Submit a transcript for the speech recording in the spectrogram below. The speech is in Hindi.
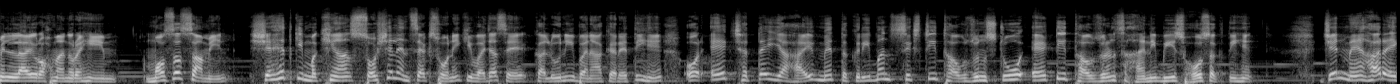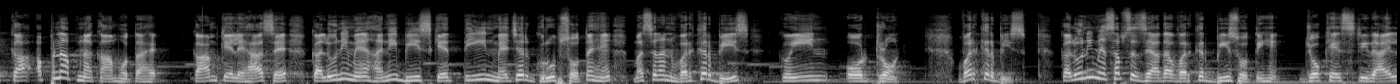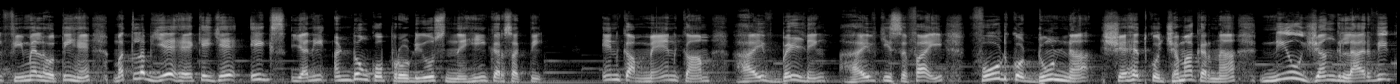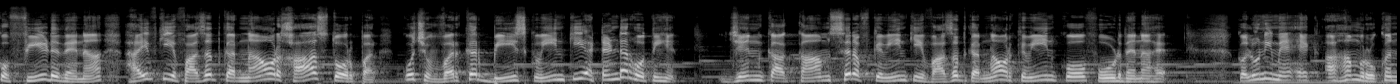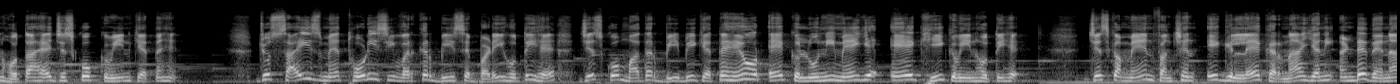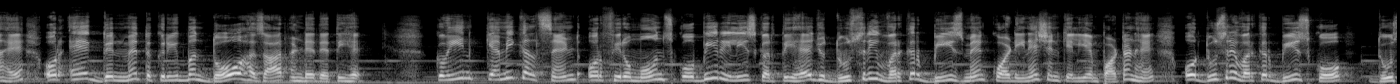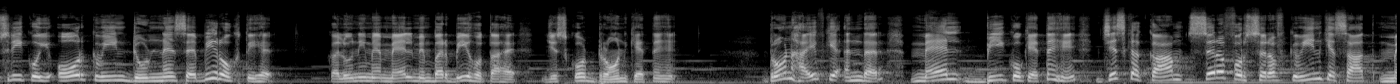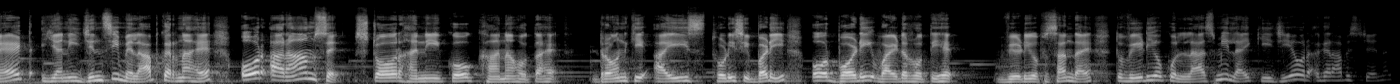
रहीम मोज़ सामीन, शहद की मक्खियाँ सोशल इंसेक्ट्स होने की वजह से कॉलोनी बना कर रहती हैं और एक छत्ते या हाइव में तकरीबन sixty thousand to eighty thousand honey bees हो सकती हैं, जिनमें हर एक का अपना अपना काम होता है। काम के लिहाज से कॉलोनी में हनी बीस के तीन मेजर ग्रुप्स होते हैं, मसलन वर्कर बीस क्वीन और ड्रोन। वर्कर बीस। कॉलोनी में सबसे ज़्यादा वर्कर बीस होती हैं, जो कि स्टीराइल फीमेल होती हैं। मतलब यह है कि ये इग्स यानी अंडों को प्रोड्यूस नहीं कर सकती। इनका मेन काम हाइव बिल्डिंग हाइव की सफ़ाई फ़ूड को ढूंढना, शहद को जमा करना न्यू यंग लार्वी को फ़ीड देना हाइव की हिफाजत करना और ख़ास तौर पर कुछ वर्कर बीस क्वीन की अटेंडर होती हैं। जिनका काम सिर्फ़ कवीन की हिफाजत करना और कवीन को फ़ूड देना है। कॉलोनी में एक अहम रुकन होता है, जिसको क्वीन कहते हैं, जो साइज़ में थोड़ी सी वर्कर बी से बड़ी होती है, जिसको मदर बी भी कहते हैं, और एक कॉलोनी में ये एक ही क्वीन होती है, जिसका मेन फ़ंक्शन एग ले करना, यानी अंडे देना है, और एक दिन में तकरीबन 2000 अंडे देती है। क्वीन केमिकल सेंट और फिरोमोन्स को भी रिलीज़ करती है, जो दूसरी वर्कर बीज में कोऑर्डिनेशन के लिए इंपॉर्टेंट है और दूसरे वर्कर बीज को दूसरी कोई और क्वीन ढूँढने से भी रोकती है। कॉलोनी में मेल मेंबर भी होता है, जिसको ड्रोन कहते हैं। ड्रोन हाइव के अंदर मेल बी को कहते हैं, जिसका काम सिर्फ़ और सिर्फ़ क्वीन के साथ मैट यानी जिनसी मिलाप करना है और आराम से स्टोर हनी को खाना होता है। ड्रोन की आईज थोड़ी सी बड़ी और बॉडी वाइडर होती है। वीडियो पसंद आए तो वीडियो को लाजमी लाइक कीजिए और अगर आप इस चैनल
